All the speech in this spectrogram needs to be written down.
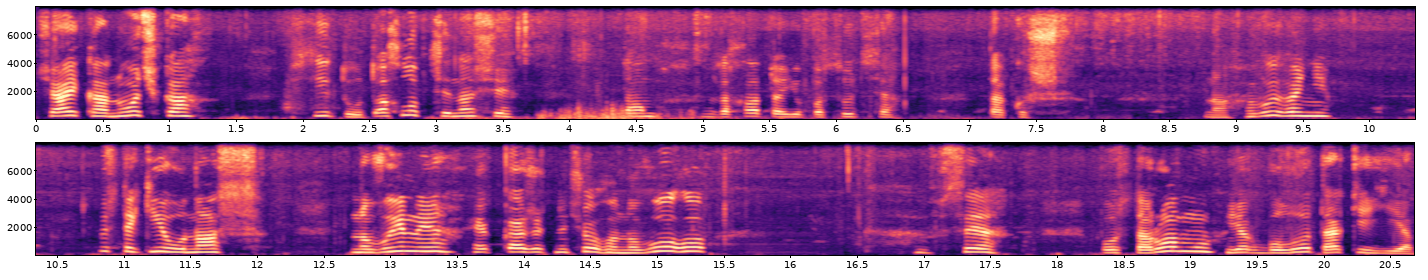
чайка, ночка. Всі тут. А хлопці наші там за хатою пасуться також на вигані. Ось такі у нас новини, як кажуть, нічого нового. Все по-старому, як було, так і є.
